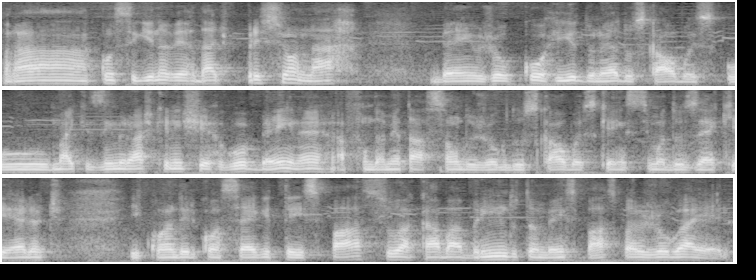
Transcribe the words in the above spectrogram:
para conseguir na verdade pressionar bem o jogo corrido, né, dos Cowboys. O Mike Zimmer, eu acho que ele enxergou bem, né, a fundamentação do jogo dos Cowboys, que é em cima do Zach Elliott, e quando ele consegue ter espaço, acaba abrindo também espaço para o jogo aéreo.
